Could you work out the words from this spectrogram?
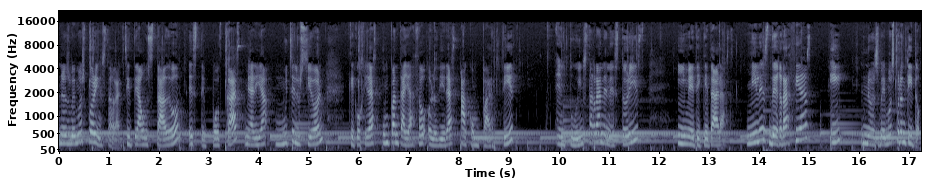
Nos vemos por Instagram. Si te ha gustado este podcast, me haría mucha ilusión que cogieras un pantallazo o lo dieras a compartir en tu Instagram, en Stories y me etiquetaras. Miles de gracias y nos vemos prontito.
